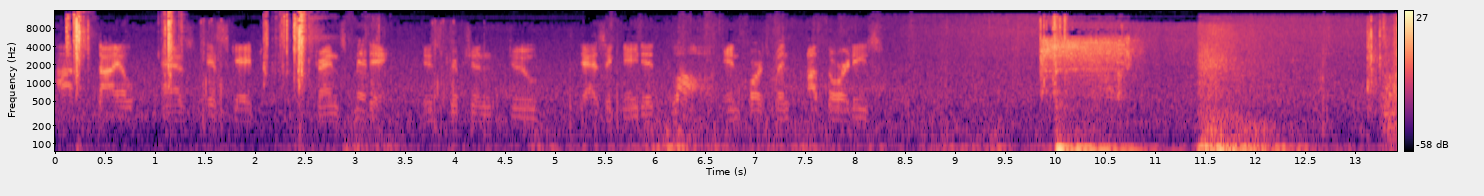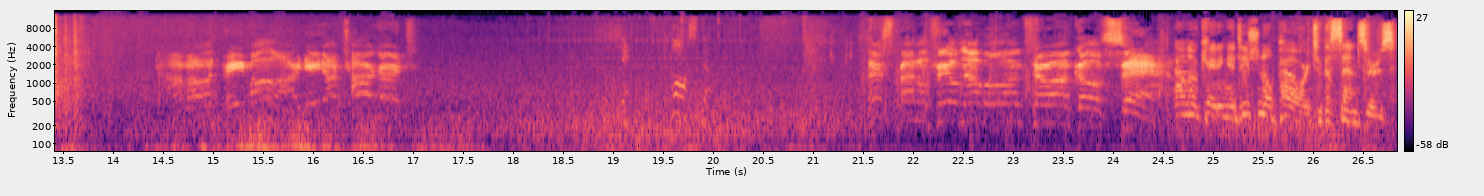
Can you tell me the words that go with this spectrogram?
Hostile has escaped. Transmitting. Description to designated law enforcement authorities. Come on, people! I need a target! Shit, lost him. This battlefield now belongs to Uncle Sam. Allocating additional power to the sensors.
